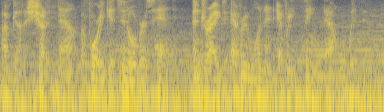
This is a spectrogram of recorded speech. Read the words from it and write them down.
I've got to shut it down before he gets in over his head and drags everyone and everything down with him.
